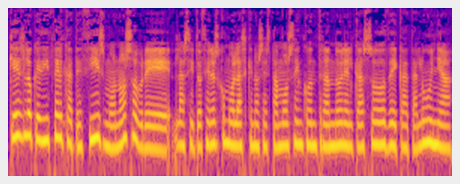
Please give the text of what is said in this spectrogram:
qué es lo que dice el catecismo, ¿no? Sobre las situaciones como las que nos estamos encontrando en el caso de Cataluña.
